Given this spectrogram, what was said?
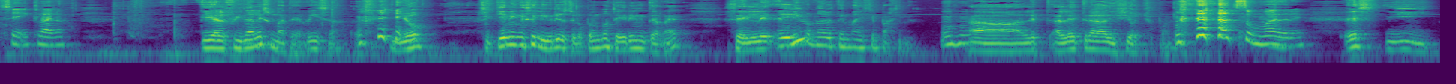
Sí, claro. Y al final es una risa. Yo, si tienen ese libro, se lo pueden conseguir en internet, se el libro no debe tener más de 100 páginas. a, letra 18, Su madre. Es, y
